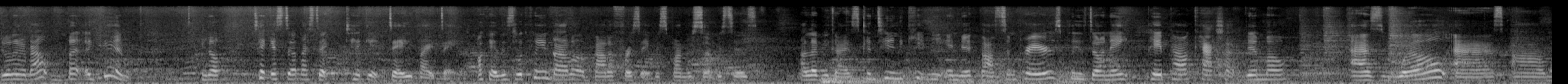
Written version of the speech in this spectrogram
doing about, but again you know, take it step by step, take it day by day. Okay, this is LaQueen Battle about First Aid Responder Services. I love you guys. Continue to keep me in your thoughts and prayers. Please donate PayPal, Cash App, Venmo, as well as um,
